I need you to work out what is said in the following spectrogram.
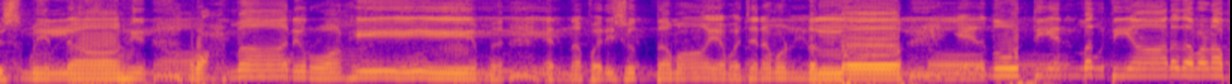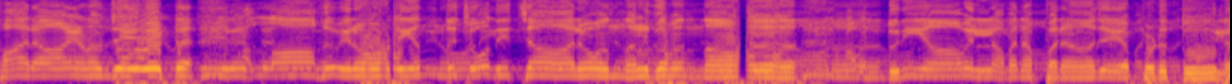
ബിസ്മില്ലാഹി റഹ്മാനിർ റഹീം എന്ന പരിശുദ്ധമായ വചനമുണ്ടല്ലോ. എഴുന്നൂറ്റി എൺപത്തി ആറ് തവണ പാരായണം ചെയ്തിട്ട് അള്ളാഹുവിനോട് എന്ത് ചോദിച്ചാലോ നൽകുമെന്നാണ് ദുനിയാവിൽ അവനെ പരാജയപ്പെടുത്തൂല.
